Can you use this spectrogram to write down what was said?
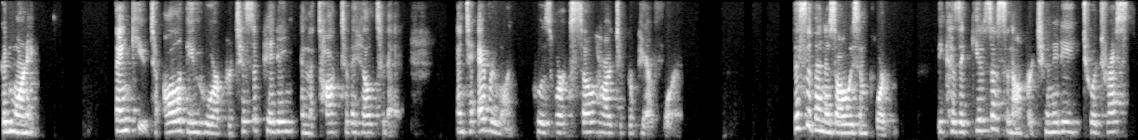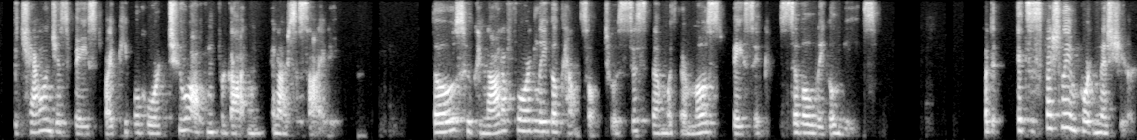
Good morning. Thank you to all of you who are participating in the Talk to the Hill today, and to everyone who has worked so hard to prepare for it. This event is always important because it gives us an opportunity to address the challenges faced by people who are too often forgotten in our society. Those who cannot afford legal counsel to assist them with their most basic civil legal needs. But it's especially important this year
